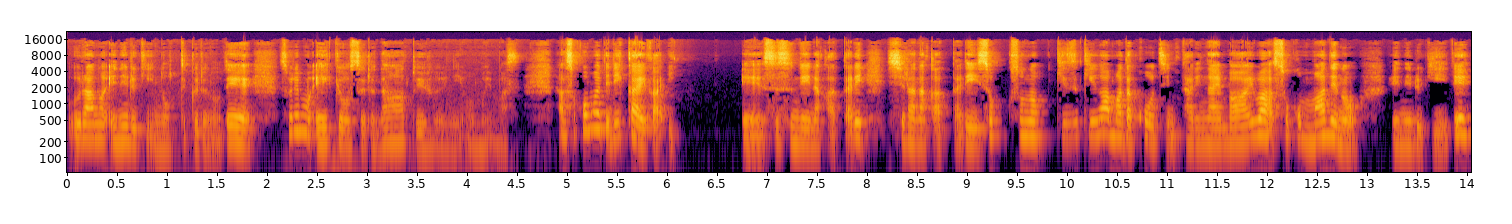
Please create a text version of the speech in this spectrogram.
裏のエネルギーに乗ってくるので、それも影響するなというふうに思います。あそこまで理解がいえー、進んでいなかったり、知らなかったり、そ、その気づきがまだコーチに足りない場合は、そこまでのエネルギーで、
